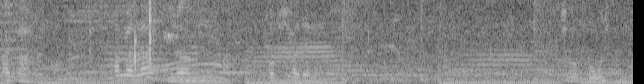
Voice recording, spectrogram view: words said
깔끔하게 하면은 이런 접시가 되는 거예요 뭐 보고 싶은 거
